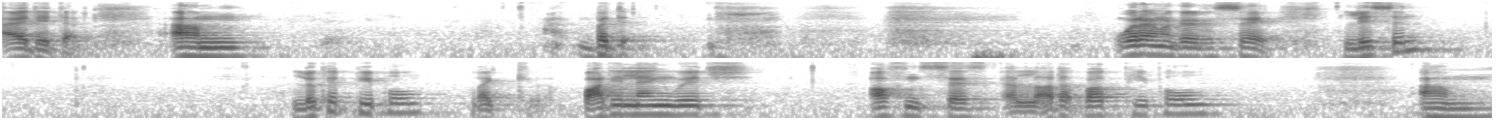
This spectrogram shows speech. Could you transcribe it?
I did that. Um, but what am I going to say? Listen, look at people, like body language often says a lot about people. Um, listen. Hmm? Ask questions. Ask people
